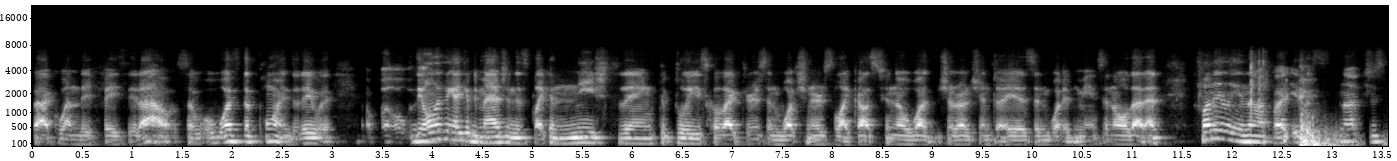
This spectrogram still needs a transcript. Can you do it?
back when they phased it out. So what's the point? Do they? The only thing I could imagine is like a niche thing to please collectors and watchers like us who know what Gerald-Genta is and what it means and all that. And funnily enough, it was not just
